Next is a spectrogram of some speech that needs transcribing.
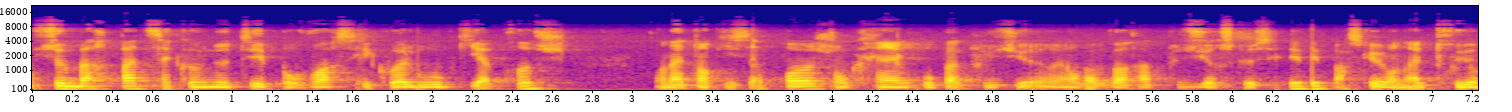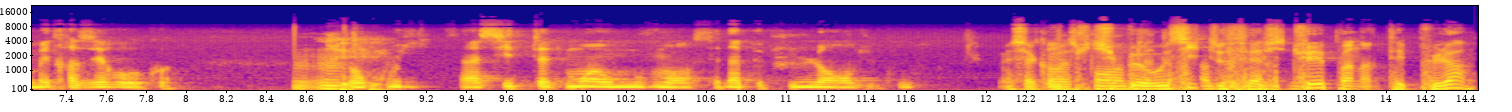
on se barre pas de sa communauté pour voir c'est quoi le groupe qui approche. On attend qu'il s'approche, on crée un groupe à plusieurs et on va voir à plusieurs ce que c'est parce qu'on a le truyomètre à zéro, quoi. Donc oui, ça incite peut-être moins au mouvement, c'est un peu plus lent du coup. Mais ça correspond tu peux aussi te faire tuer pendant que t'es plus là,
